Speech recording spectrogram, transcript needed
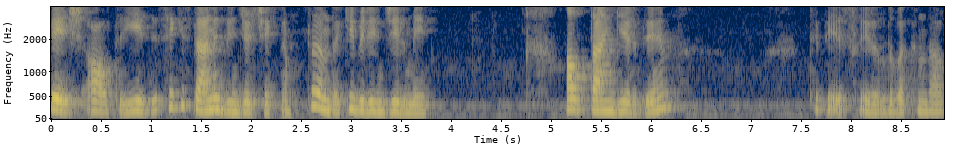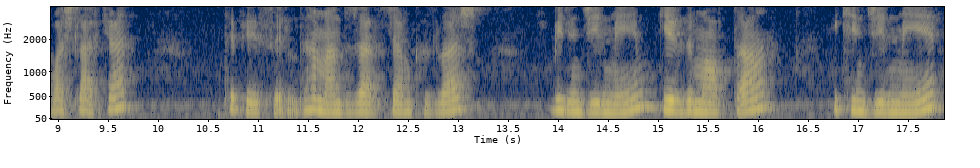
5, 6, 7, 8 tane zincir çektim. Tığımdaki birinci ilmeği. Alttan girdim. Tepeye sıyrıldı. Bakın daha başlarken. Tepeye sıyrıldı. Hemen düzelteceğim kızlar. Birinci ilmeğim. Girdim alttan. İkinci ilmeğim.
